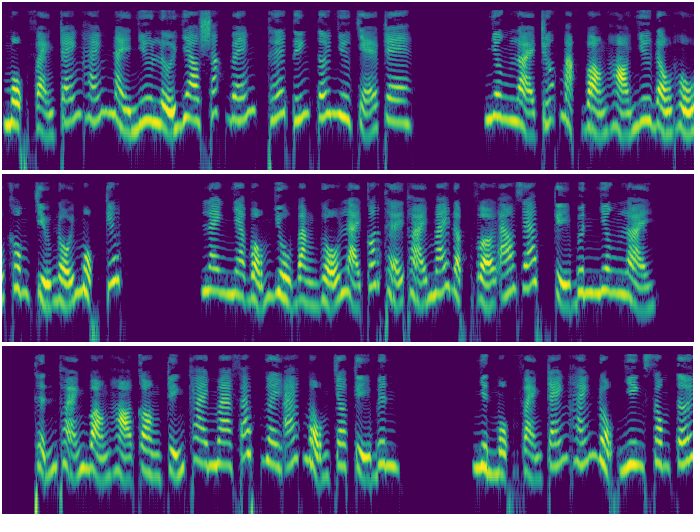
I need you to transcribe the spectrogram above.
Một vạn tráng hán này như lưỡi dao sắc bén, thế tiến tới như trẻ tre. Nhân loại trước mặt bọn họ như đậu hũ không chịu nổi một kiếp. Lan nhà bỗng dù bằng gỗ lại có thể thoải mái đập vỡ áo giáp kỵ binh nhân loại. Thỉnh thoảng bọn họ còn triển khai ma pháp gây ác mộng cho kỵ binh. Nhìn một vạn tráng hán đột nhiên xông tới,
